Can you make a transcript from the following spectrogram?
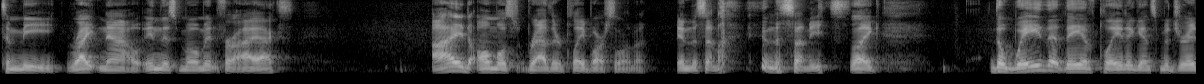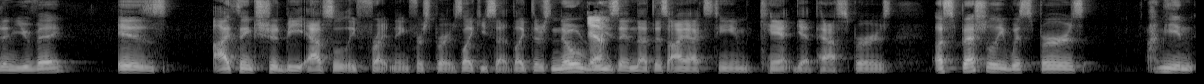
to me right now in this moment for Ajax, I'd almost rather play Barcelona in the semi in the semis. Like the way that they have played against Madrid and Juve is I think should be absolutely frightening for Spurs like you said. Like there's no Yeah. reason that this Ajax team can't get past Spurs, especially with Spurs I mean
